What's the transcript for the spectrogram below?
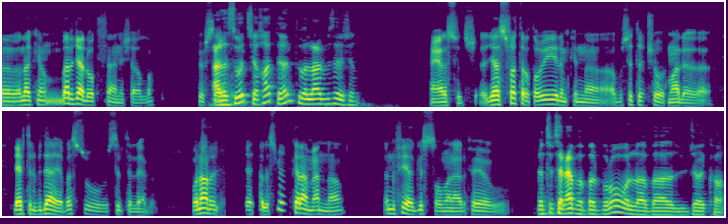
آه، لكن برجع له وقت ثاني إن شاء الله. شوف سالفته. اخذتها أنت ولا على ال PlayStation؟ يعني على ال Switch. جالس فترة طويلة يمكن آه، أبو ستة شهور ما ل- لعبت البداية بس وسبت اللعبة والآن رجعت. سمعت كلام عنها انه فيها قصة وما نعرف إيه و... أنت بتلعبها بال Pro ولا بال Joy-Con؟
